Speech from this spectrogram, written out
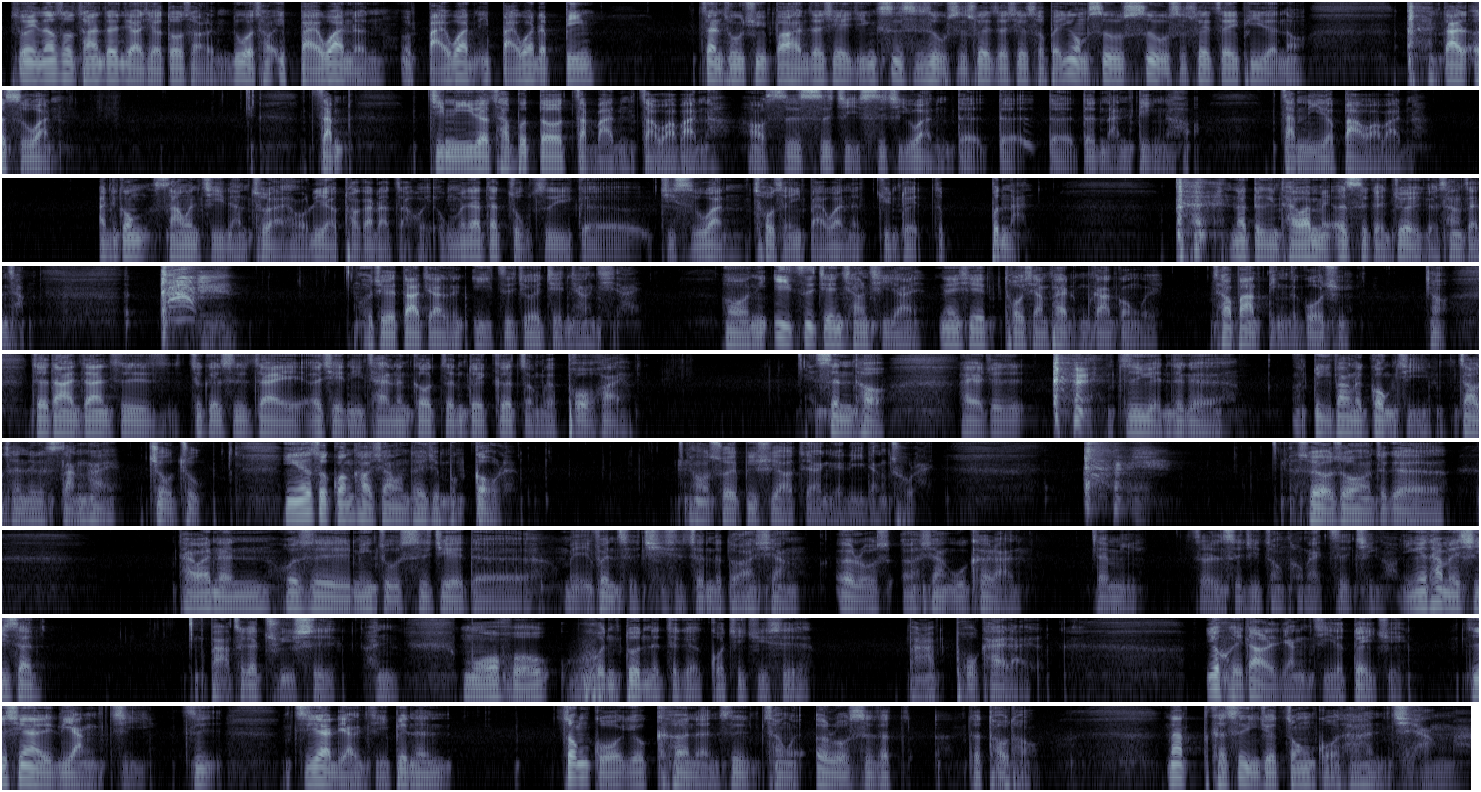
所以那时候长征甲有多少人？如果超一百万人，百万、一百万的兵站出去，包含这些已经四十四五十岁这些守备，因为我们四五四五十岁这一批人哦，大概二十万，咱今年的差不多十万、十万万了，哦，十十几十几万的的的的男丁了哈，咱年的八万万了，啊，你讲三分之一出来哦，你要拖个大杂烩，我们要再组织一个几十万，凑成一百万的军队，这不难。那等于台湾每二十个人就有一个上战场，我觉得大家的意志就会坚强起来。哦，你意志坚强起来，那些投降派的不敢恭维，才有办法顶得过去。好，这当然当然是这个是在，而且你才能够针对各种的破坏、渗透，还有就是 支援这个对方的攻击，造成这个伤害救助。因为那时候光靠消防队已经不够了，哦，所以必须要这样一个力量出来。所以我说这个。台湾人或是民主世界的每一份子，其实真的都要向俄罗斯、呃，向乌克兰人民、泽连斯基总统来致敬哦，因为他们的牺牲，把这个局势很模糊、混沌的这个国际局势，把它破开来了，又回到了两极的对决。只是现在两极，只接下两极变成中国有可能是成为俄罗斯的的头头。那可是你觉得中国它很强吗？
